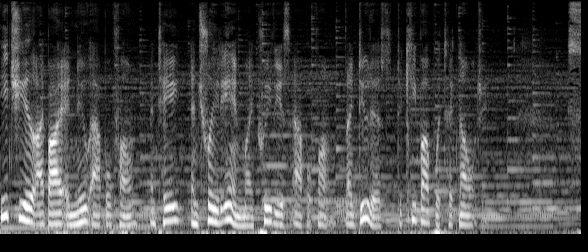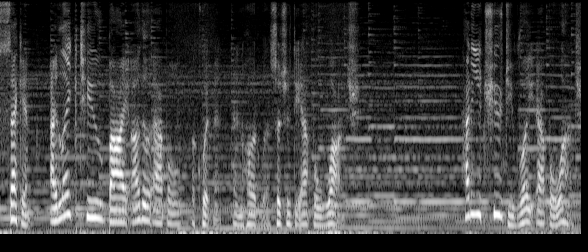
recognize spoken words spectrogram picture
Each year I buy a new Apple phone and, and trade in my previous Apple phone. I do this to keep up with technology. Second, I like to buy other Apple equipment and hardware, such as the Apple Watch. How do you choose the right Apple Watch?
